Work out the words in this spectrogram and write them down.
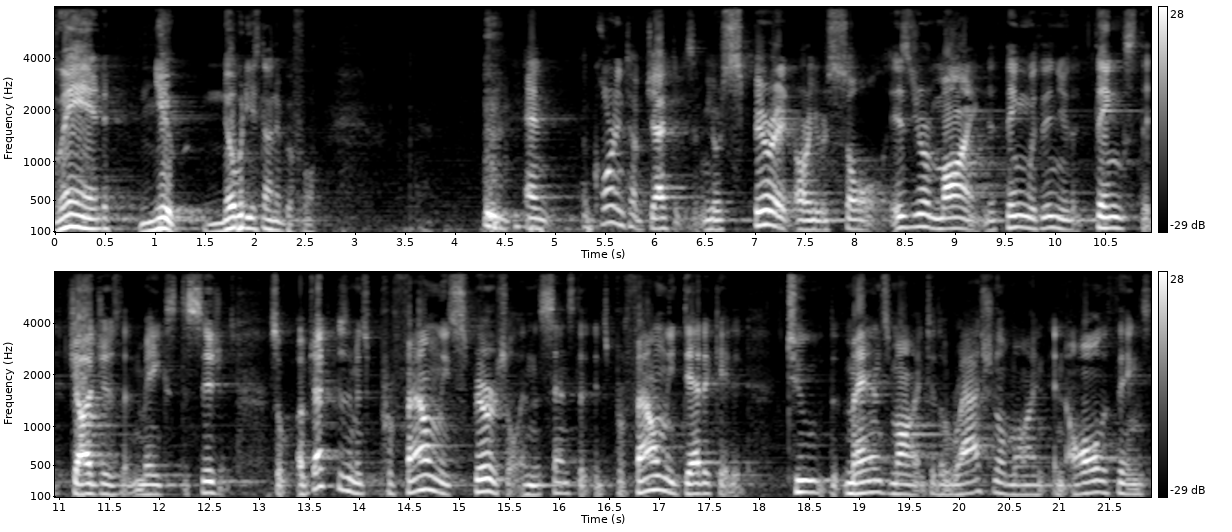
brand new. Nobody's done it before. And according to objectivism, your spirit or your soul is your mind, the thing within you that thinks, that judges, that makes decisions. So objectivism is profoundly spiritual in the sense that it's profoundly dedicated to the man's mind, to the rational mind, and all the things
